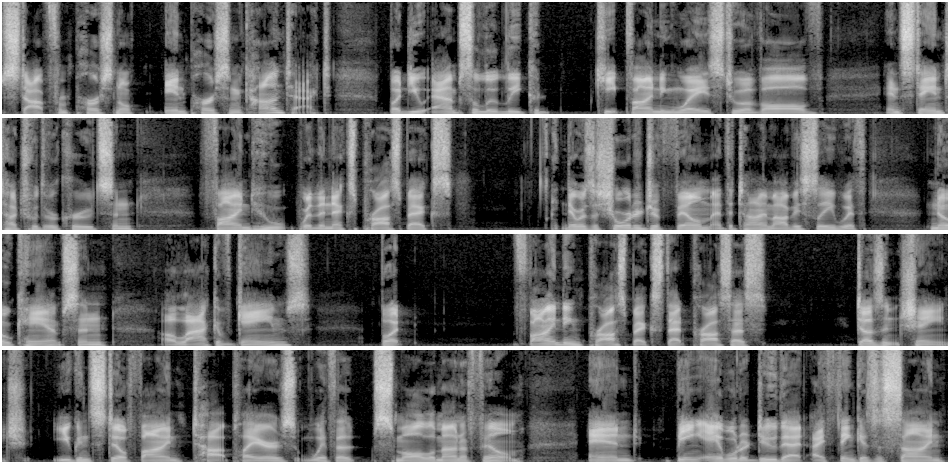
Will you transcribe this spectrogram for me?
stopped from personal in person contact, but you absolutely could keep finding ways to evolve and stay in touch with recruits and find who were the next prospects. There was a shortage of film at the time, obviously, with no camps and a lack of games. But finding prospects, that process doesn't change. You can still find top players with a small amount of film. And being able to do that, I think, is a sign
